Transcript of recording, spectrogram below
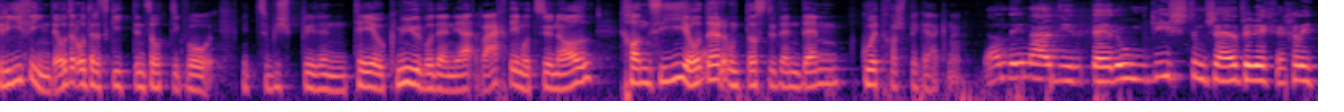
reinfinden. Oder, oder es gibt dann solche, wo, wie zum Beispiel ein Theo Gmür, der dann ja recht emotional kann sein oder? Und dass du dann dem gut kannst begegnen Ja, und ihm auch die, den Raum gibst, zum schnell vielleicht ein bisschen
